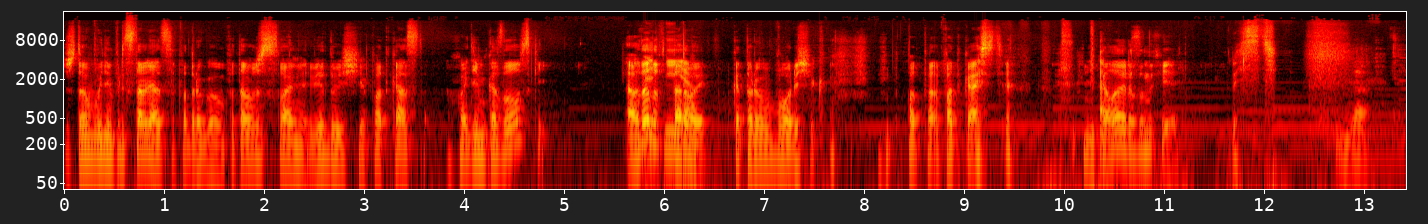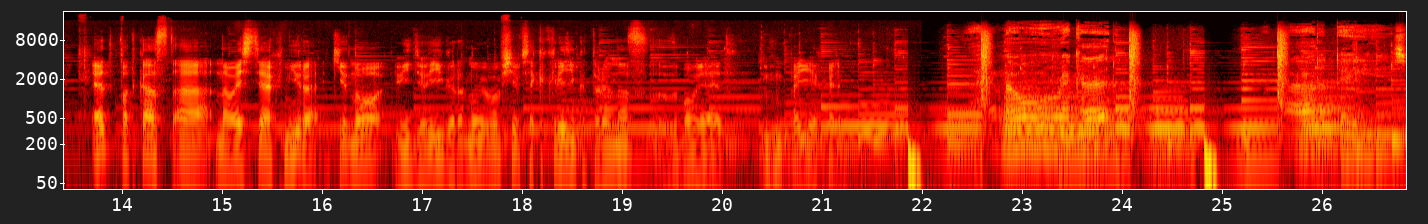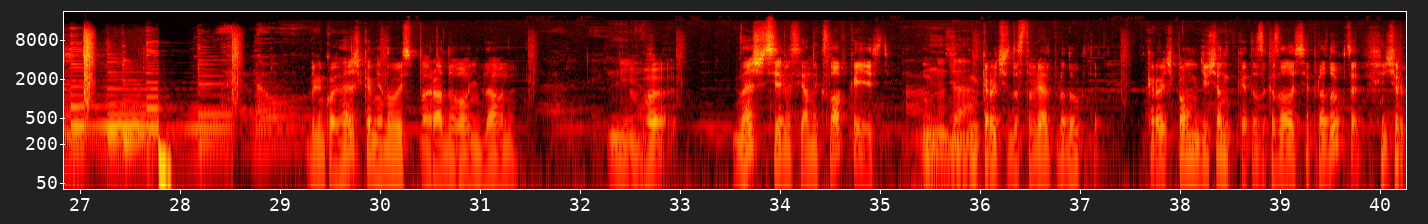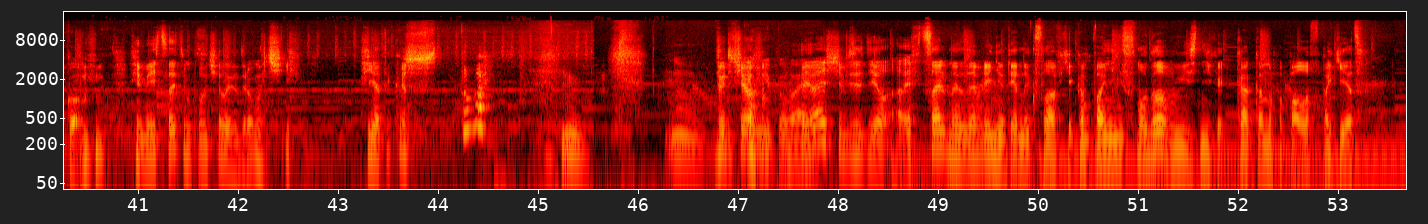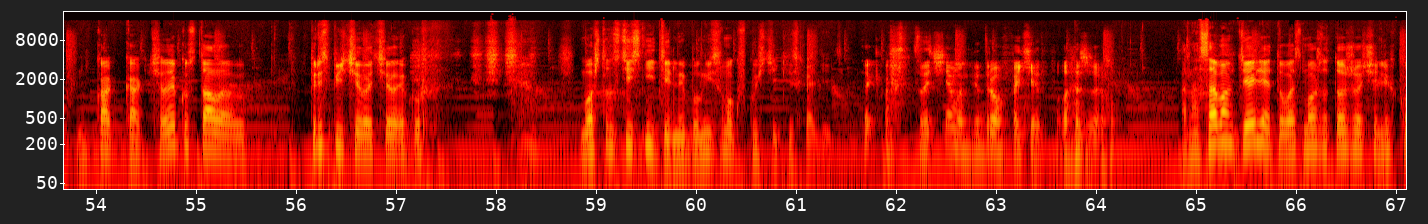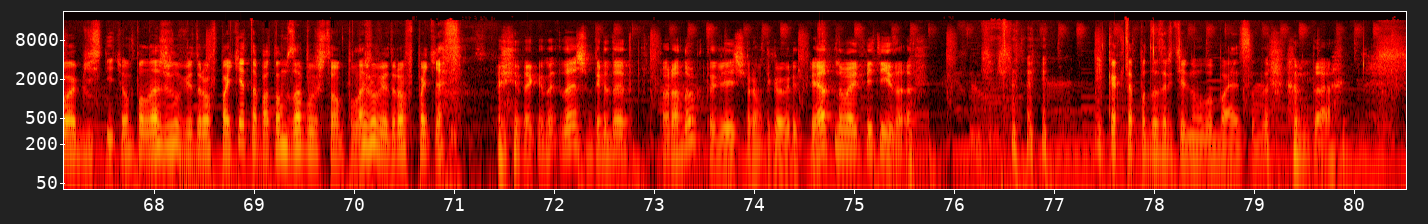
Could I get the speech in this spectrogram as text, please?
Что мы будем представляться по-другому, потому что с вами ведущие подкаста Вадим Козловский, а вот Это это не я. второй, который уборщик под по- подкасте, Николай Розенфельд. Здрасте. Да. Это подкаст о новостях мира, кино, видеоигр, ну и вообще всякой хрени, которая нас забавляет. Поехали. No record no Блин, Коль, знаешь, ко мне новость порадовала недавно? Нет. В... Знаешь, сервис Яндекс.Лавка есть? Ну да. Короче, доставляют продукты. Короче, по-моему, девчонка какая-то заказала себе продукты вечерком, и вместе с этим получила ведро мочи. Я такая, что? Ну, Причем, не бывает. понимаешь, чем все дело? Официальное заявление от Яндекс.Лавки компания не смогла выяснить, как- как оно попало в пакет. Ну как, как? Человеку стало... Приспичило человеку. Может, он стеснительный был, не смог в кустики сходить. Так зачем он ведро в пакет положил? А на самом деле это возможно тоже очень легко объяснить. Он положил ведро в пакет, а потом забыл, что он положил ведро в пакет. И так, знаешь, передает продукты вечером, такой говорит, приятного аппетита. И как-то подозрительно улыбается, да? Да.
